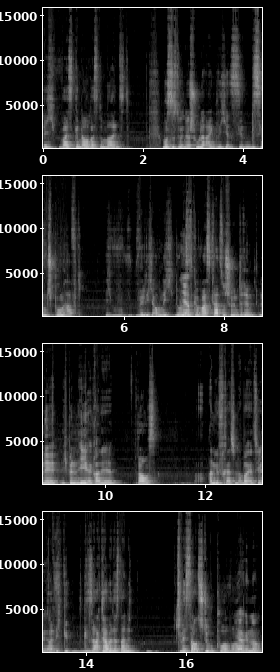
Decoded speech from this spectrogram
Ich weiß genau, was du meinst. Musstest du in der Schule eigentlich, ist hier ein bisschen sprunghaft. Ich will dich auch nicht, du Ja. hast, warst gerade so schön drin. Nee, ich bin eh gerade Raus. angefressen, aber erzähl, ja. Weil ich ge gesagt habe, dass deine Schwester aus Styropor war. Ja, genau.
